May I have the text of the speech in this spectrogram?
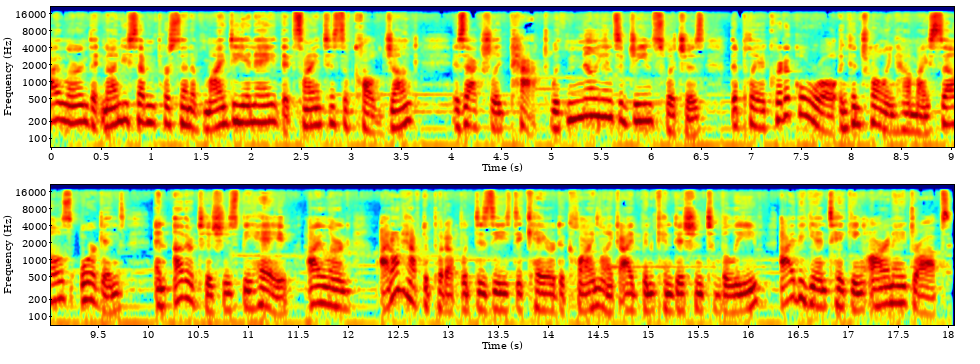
I learned that 97% of my DNA that scientists have called junk is actually packed with millions of gene switches that play a critical role in controlling how my cells, organs, and other tissues behave. I learned I don't have to put up with disease, decay, or decline like I'd been conditioned to believe. I began taking RNA drops,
